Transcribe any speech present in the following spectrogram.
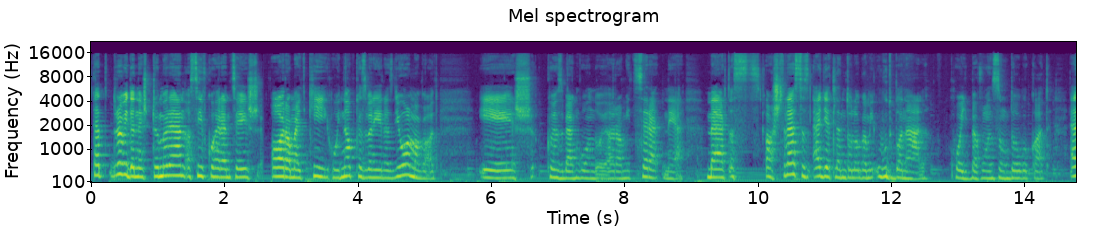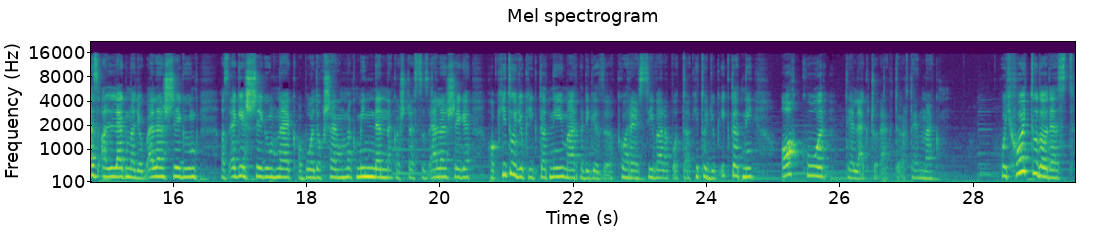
Tehát röviden és tömören a szívkoherencia is arra megy ki, hogy napközben érezd jól magad, és közben gondolj arra, amit szeretnél. Mert a, a stressz az egyetlen dolog, ami útban áll, hogy bevonzunk dolgokat. Ez a legnagyobb ellenségünk, az egészségünknek, a boldogságunknak, mindennek a stressz az ellensége. Ha ki tudjuk iktatni, már pedig ezzel a koherens szívállapottal ki tudjuk iktatni, akkor tényleg csodák történnek. Hogy hogy tudod ezt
